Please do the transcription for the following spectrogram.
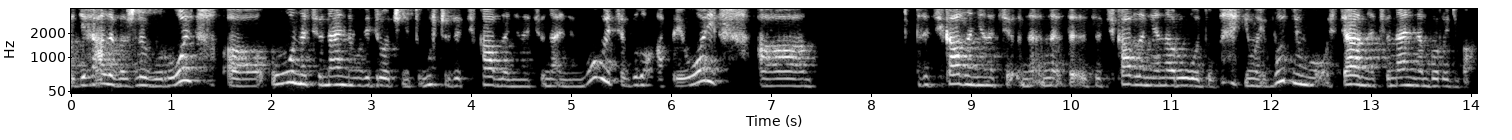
відіграли важливу роль у національному відродженні, тому що зацікавлення національною мовою це було апріорі. Зацікавлення наці- на- на- зацікавлення народу і майбутньому ось ця національна боротьба.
